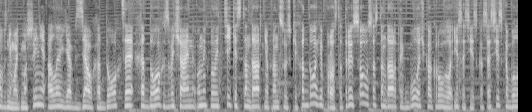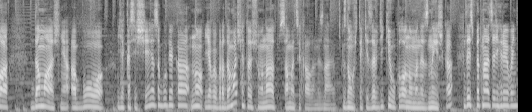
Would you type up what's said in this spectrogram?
Знов знімати в машині, але я взяв хот-дог. Це хот-дог звичайний. У них були тільки стандартні французькі хот-доги, просто три соуса стандартних, булочка кругла і сосиска. Сосиска була домашня або якась іще, я забув яка. Ну, я вибрав домашню, тому що вона саме цікава, не знаю. Знову ж таки, завдяки уклону у мене знижка. Десь 15 гривень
